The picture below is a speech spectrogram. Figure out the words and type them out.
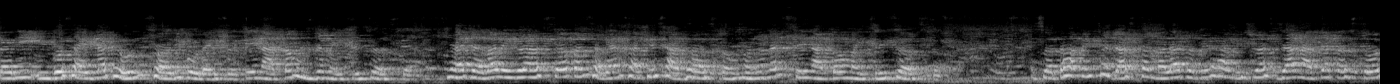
तरी इगो साईडला ठेवून सॉरी बोलायचं. ते नातं म्हणजे मैत्रीचं असतं. ह्या जगा वेगळं असतं पण सगळ्यांसाठी साधं असतं. म्हणूनच ते नातं मैत्रीचं असतं. स्वतःपेक्षा जास्त मला जमेल हा विश्वास ज्या नात्यात असतो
